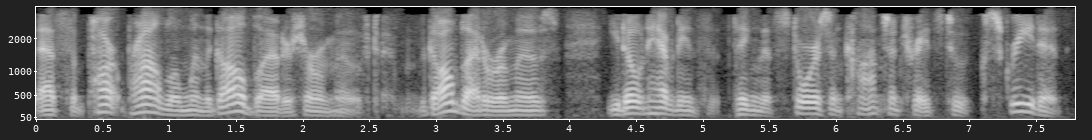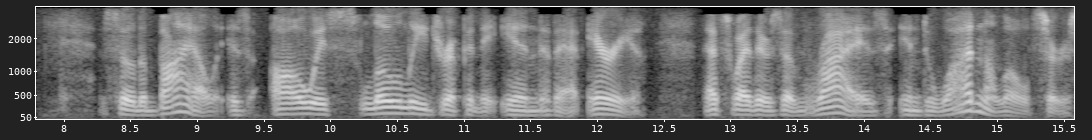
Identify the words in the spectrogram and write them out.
That's the part problem when the gallbladders are removed. The gallbladder removes, you don't have anything that stores and concentrates to excrete it. So the bile is always slowly dripping into that area. That's why there's a rise in duodenal ulcers,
